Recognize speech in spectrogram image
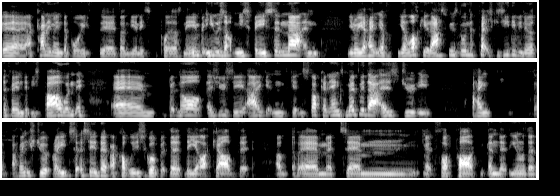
uh I can't remember the boy uh, Dundee player's name, but he was up me space in that, and you know, you think you're lucky Raskin's on the pitch because he'd have been defended his pal, wouldn't he? Um, but no, as you say, I getting getting stuck in things. Maybe that is due I think, I think Stuart Wright said that a couple of weeks ago about the, the yellow card that um, at um, at Third Park and the you know the,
